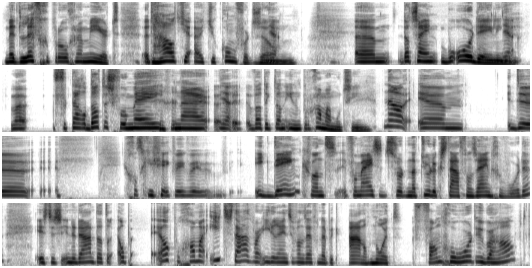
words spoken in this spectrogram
met lef geprogrammeerd. Het haalt je uit je comfortzone. Ehm, dat zijn beoordelingen. Ja. Maar vertaal dat eens voor mij naar eh, Ja. eh, wat ik dan in een programma moet zien. Nou, ehm, de. God, ik, ik, ik, ik, denk, want voor mij is het een soort natuurlijk staat van zijn geworden. Is dus inderdaad dat er op elk programma iets staat waar iedereen zo van zegt: van heb ik A nog nooit van gehoord überhaupt.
